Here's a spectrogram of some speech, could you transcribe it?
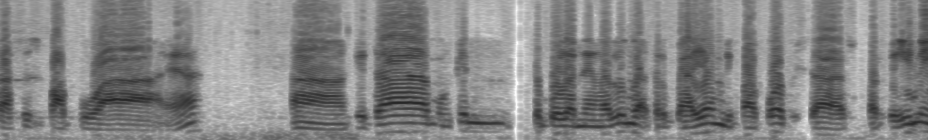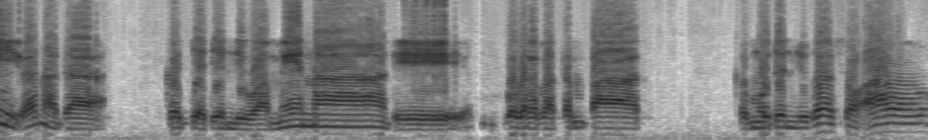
kasus Papua ya, Nah, kita mungkin sebulan yang lalu nggak terbayang di Papua bisa seperti ini kan ada kejadian di Wamena di beberapa tempat. Kemudian juga soal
